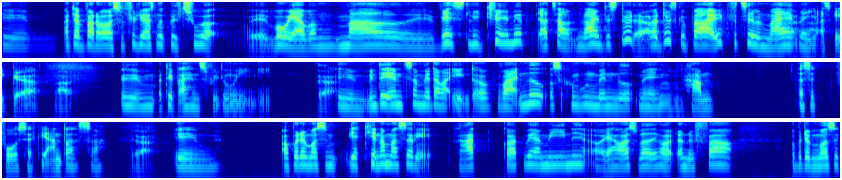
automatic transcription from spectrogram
Øhm, og der var der også selvfølgelig også noget kultur, øh, hvor jeg var meget øh, vestlig kvinde. Jeg tager min egen beslutning, Ja. og du skal bare ikke fortælle mig, nej, hvad nej. jeg skal gøre. Nej. Øhm, og det var han selvfølgelig uenig i. Ja. Øhm, men det endte så med, at der var en, der var på vej ned, og så kom hun med ned med Mm. ham. Og så fortsatte vi andre. Så, Ja. øhm, og på den måde, så, jeg kender mig selv ret godt, vil jeg mene, og jeg har også været i højderne før. Og på den måde, så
